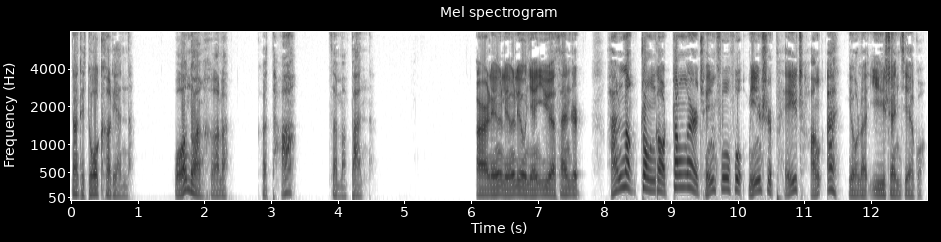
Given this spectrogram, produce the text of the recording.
那得多可怜呢。我暖和了，可他怎么办呢？二零零六年一月三日，韩浪状告张二群夫妇民事赔偿案有了一审结果，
